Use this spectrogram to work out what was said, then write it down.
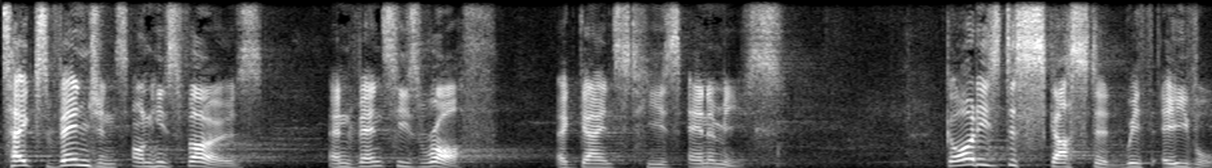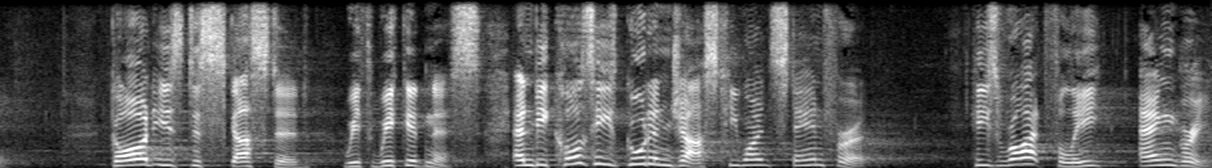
takes vengeance on his foes and vents his wrath against his enemies. God is disgusted with evil. God is disgusted with wickedness. And because he's good and just, he won't stand for it. He's rightfully angry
